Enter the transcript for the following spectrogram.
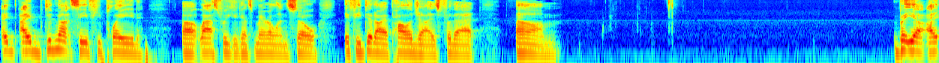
I, I did not see if he played uh, last week against Maryland. So if he did, I apologize for that. Um, but yeah, I,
